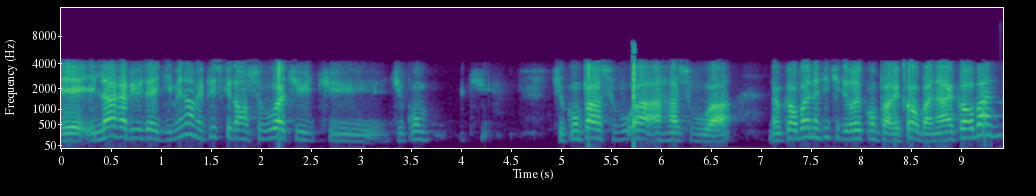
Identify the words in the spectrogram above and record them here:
Et là, Rabbi Uda dit, mais non, mais puisque dans Shavua, tu, tu, tu, compares Shavua à Hashvua, dans Korban aussi, tu devrais comparer Korban à Korban.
